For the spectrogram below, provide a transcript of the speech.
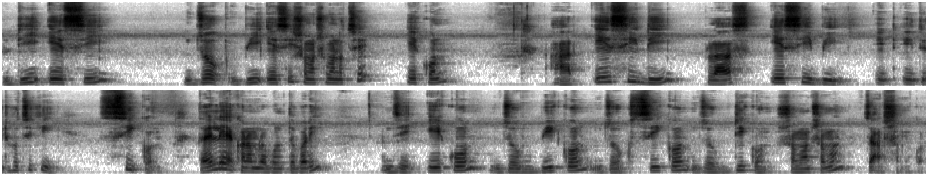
ডিএসি যোগ বিএসি সমান সমান হচ্ছে এ কোণ। আর এসিডি প্লাস এসিবি এই দুটো হচ্ছে কি? সি কোণ। তাইলে এখন আমরা বলতে পারি যে এ কোণ যোগ বি কোণ যোগ সি কোণ যোগ ডি কোণ সমান সমান চার সমকোণ।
